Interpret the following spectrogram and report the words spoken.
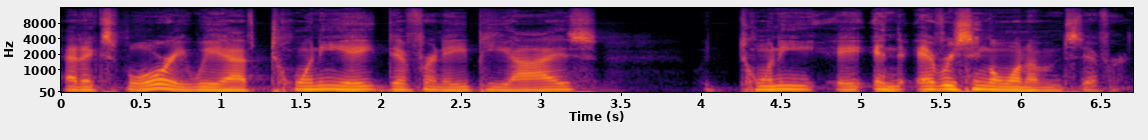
at Xplorie, we have 28 different APIs, 28, and every single one of them is different.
